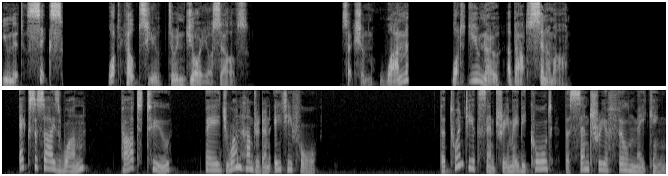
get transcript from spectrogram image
Unit 6. What helps you to enjoy yourselves? Section 1. What do you know about cinema? Exercise 1, Part 2, page 184. The 20th century may be called the century of filmmaking.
